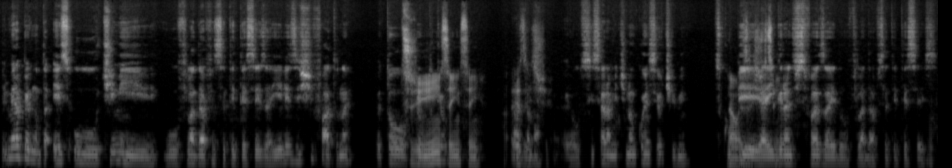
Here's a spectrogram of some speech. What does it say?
Primeira pergunta, esse, o time, o Philadelphia 76 aí, ele existe de fato, né? Eu tô. Sim, eu- sim, sim. Ah, tá Existe. bom. eu sinceramente não conheci o time. Não, Desculpe existe, aí, sim. grandes fãs aí do Philadelphia 76.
